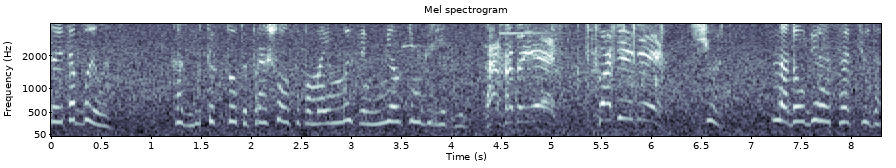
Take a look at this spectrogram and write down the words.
Что это было? Как будто кто-то прошелся по моим мыслям мелким гребнем. Там кто-то есть! Схватите! Черт, надо убираться отсюда.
